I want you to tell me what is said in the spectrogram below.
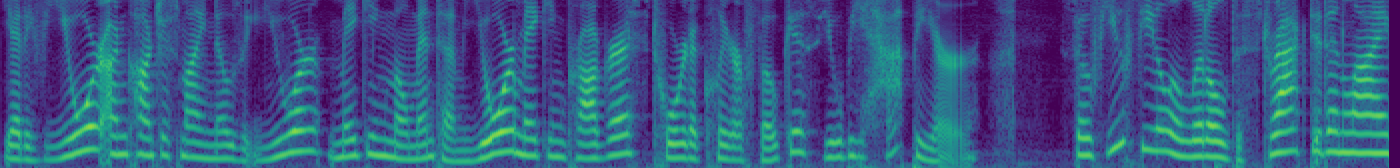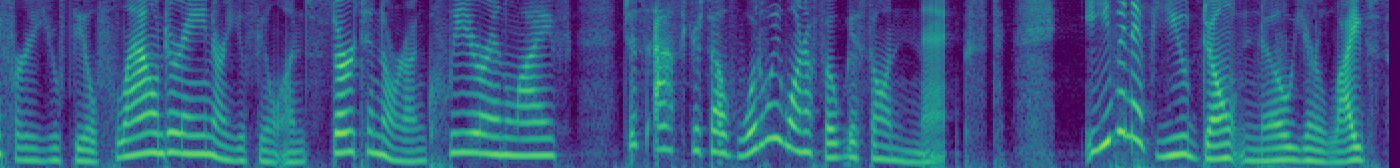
Yet, if your unconscious mind knows that you're making momentum, you're making progress toward a clear focus, you'll be happier. So, if you feel a little distracted in life, or you feel floundering, or you feel uncertain or unclear in life, just ask yourself, what do we want to focus on next? Even if you don't know your life's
